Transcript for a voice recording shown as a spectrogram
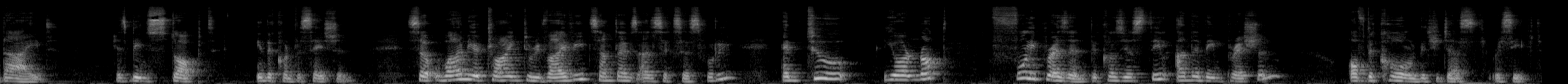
died, has been stopped in the conversation. So, one, you're trying to revive it, sometimes unsuccessfully. And two, you're not fully present because you're still under the impression of the call that you just received.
